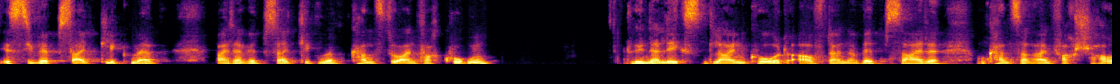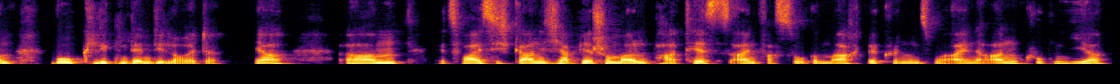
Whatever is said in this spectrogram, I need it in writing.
ist die Website ClickMap. Bei der Website ClickMap kannst du einfach gucken, Du hinterlegst einen kleinen Code auf deiner Webseite und kannst dann einfach schauen, wo klicken denn die Leute. Ja, ähm, jetzt weiß ich gar nicht, ich habe ja schon mal ein paar Tests einfach so gemacht. Wir können uns mal eine angucken hier.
